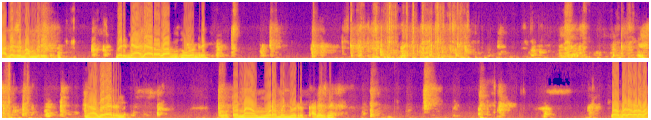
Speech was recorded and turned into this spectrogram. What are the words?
ಕಾಲೇಜ್ ನಮ್ದ್ರಿ ಈಗ. ಬರ್ರಿ ಮ್ಯಾಲ ಯಾರ ಅದ ನೋಡೋಣ್ರಿ. ಮ್ಯಾಲೂ ಯಾರಿಲ್ಲ ಟೋಟಲ್ ನಾವ್ ಮೂರ ಮಂದಿ ನೋಡ್ರಿ ಕಾಲೇಜ್ನಾಗ ಬಾ ಬಡ ಬಡ ಬಾ.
